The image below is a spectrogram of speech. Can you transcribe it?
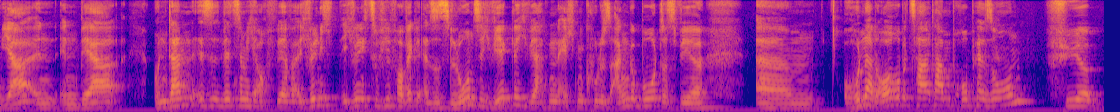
ja, in, in der. Und dann wird es nämlich auch, ich will, nicht, ich will nicht zu viel vorweg, also es lohnt sich wirklich, wir hatten echt ein cooles Angebot, dass wir ähm, 100 Euro bezahlt haben pro Person für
